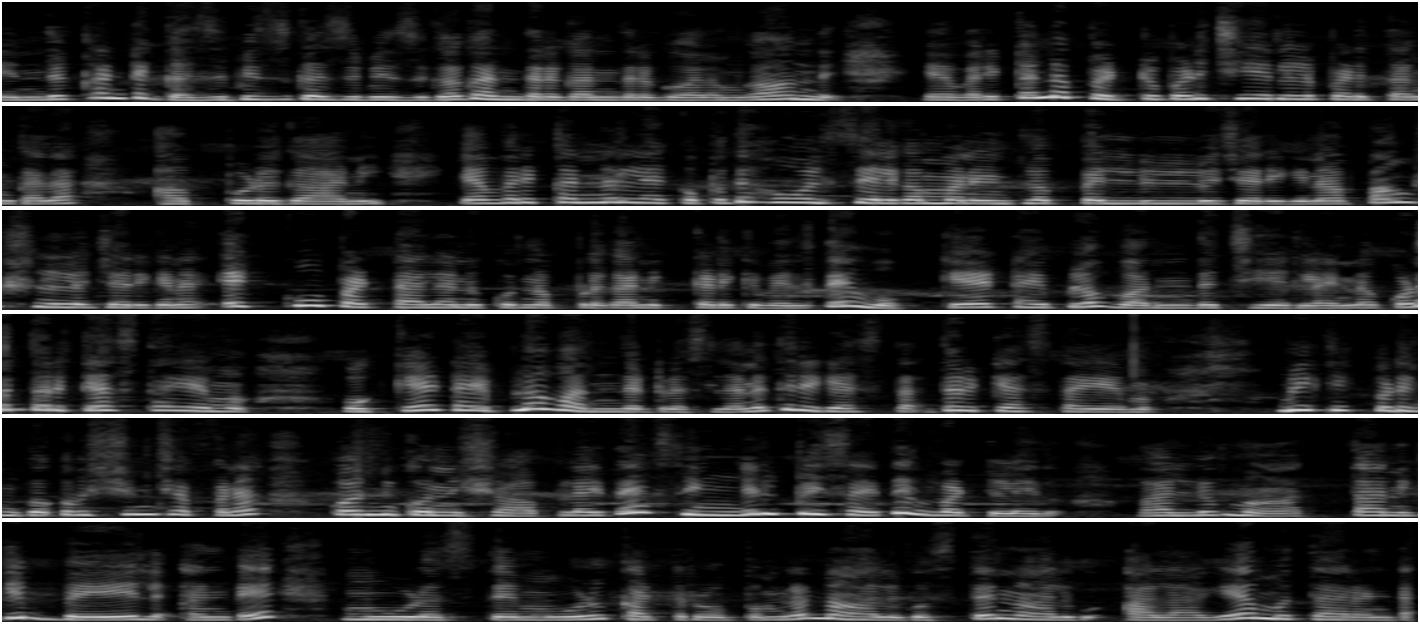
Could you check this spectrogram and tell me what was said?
ఎందుకంటే గజిబిజి గజిబిజిగా గందర గందరగోళంగా ఉంది. ఎవరికన్నా పెట్టుబడి చీరలు పెడతాం కదా అప్పుడు కానీ ఎవరికన్నా లేకపోతే హోల్సేల్గా మన ఇంట్లో పెళ్ళిళ్ళు జరిగిన ఫంక్షన్లు జరిగిన ఎక్కువ పెట్టాలనుకున్నప్పుడు కానీ ఇక్కడికి వెళ్తే ఒకే టైప్లో వంద చీరలైనా కూడా దొరికేస్తాయేమో. ఒకే టైప్లో వంద డ్రెస్సులైనా తిరిగేస్తా దొరికేస్తాయేమో. మీకు ఇక్కడ ఇంకొక విషయం చెప్పనా? కొన్ని కొన్ని షాపులు అయితే సింగిల్ పీస్ అయితే ఇవ్వట్లేదు. వాళ్ళు మొత్తానికి బేల్ అంటే మూడు వస్తే మూడు కట్ట రూపంలో నాలుగు వస్తే నాలుగు అలాగే అమ్ముతారంట.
